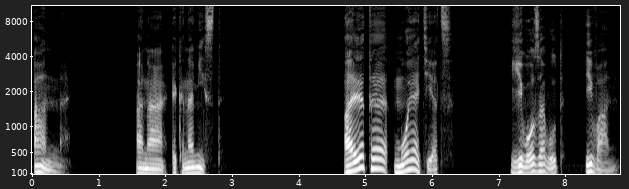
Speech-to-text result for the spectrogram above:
Анна. Она экономист. А это мой отец. Его зовут Иван.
